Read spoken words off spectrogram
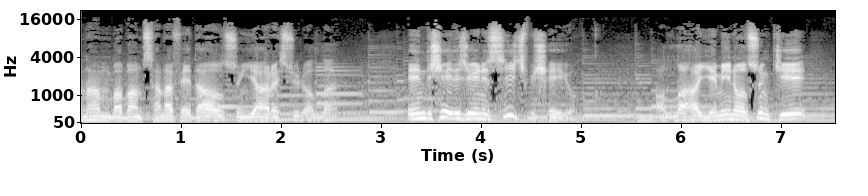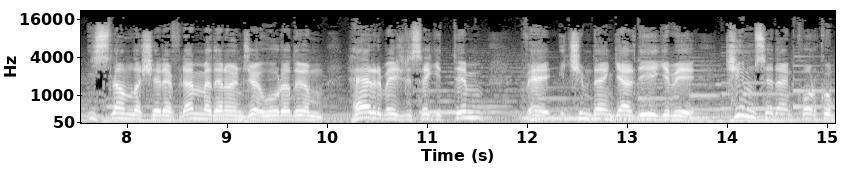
Anam babam sana feda olsun ya Resulallah. Endişe edeceğiniz hiçbir şey yok. Allah'a yemin olsun ki İslam'la şereflenmeden önce uğradığım her meclise gittim ve içimden geldiği gibi kimseden korkup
